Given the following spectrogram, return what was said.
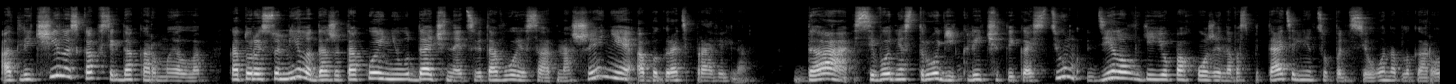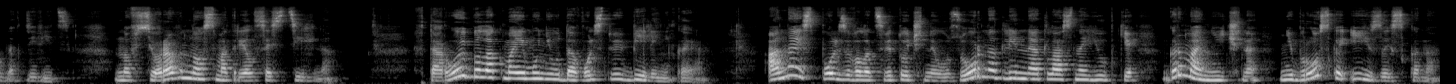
Отличилась, как всегда, Кармелла, которая сумела даже такое неудачное цветовое соотношение обыграть правильно. Да, сегодня строгий клетчатый костюм делал ее похожей на воспитательницу пансиона благородных девиц, но все равно смотрелся стильно. Второй была к моему неудовольствию беленькая. Она использовала цветочный узор на длинной атласной юбке гармонично, неброско и изысканно.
